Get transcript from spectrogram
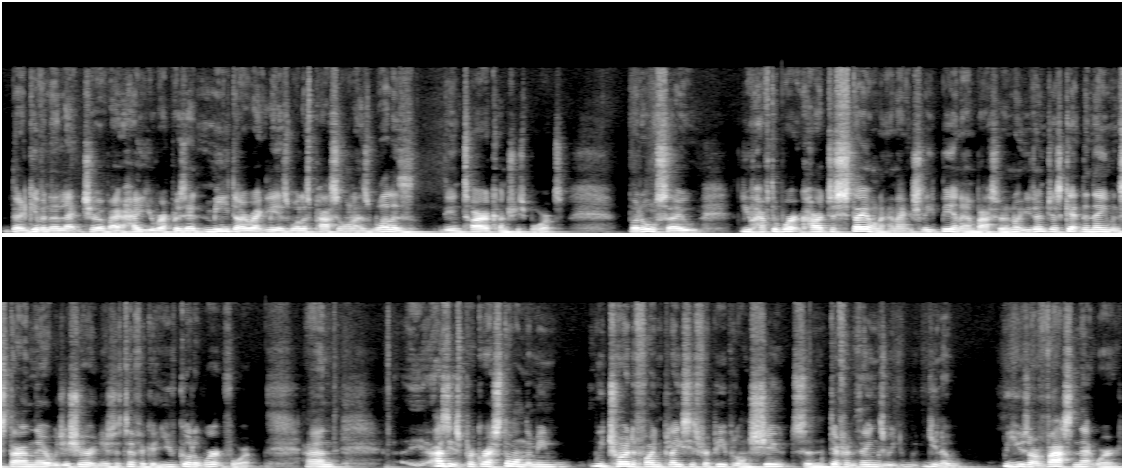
they're given a lecture about how you represent me directly as well as pass on, as well as the entire country sports. But also you have to work hard to stay on it and actually be an ambassador. Not you don't just get the name and stand there with your shirt and your certificate. You've got to work for it. And as it's progressed on, I mean, we try to find places for people on shoots and different things. We, you know, we use our vast network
